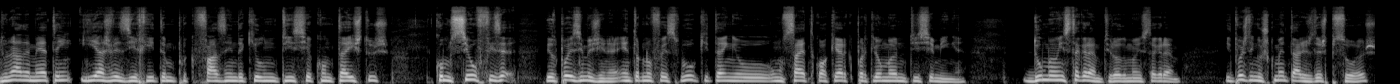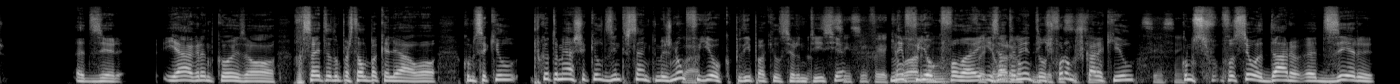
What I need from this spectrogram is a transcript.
do nada metem e às vezes irrita-me porque fazem daquilo notícia com textos como se eu fizer. Eu depois, imagina, entro no Facebook e tenho um site qualquer que partilhou uma notícia minha do meu Instagram, tirou do meu Instagram, e depois tenho os comentários das pessoas a dizer e há grande coisa, ou receita de um pastel de bacalhau, ou como se aquilo. Porque eu também acho aquilo desinteressante, mas não claro. fui eu que pedi para aquilo ser notícia, sim, sim, nem fui eu que falei, exatamente. Eles foram buscar aquilo como se fosse eu a dar, a dizer.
